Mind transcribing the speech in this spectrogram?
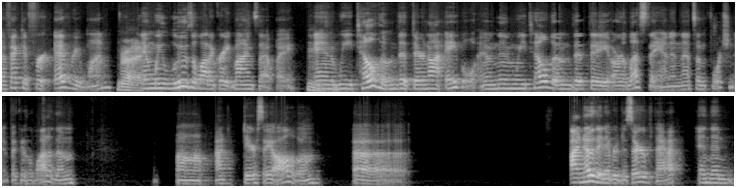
effective for everyone right. and we lose a lot of great minds that way. Mhm. and we tell them that they're not able and then we tell them that they are less than and that's unfortunate because a lot of them uh, i dare say all of them uh, i know they never deserved that. And then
